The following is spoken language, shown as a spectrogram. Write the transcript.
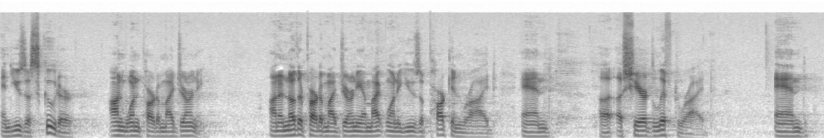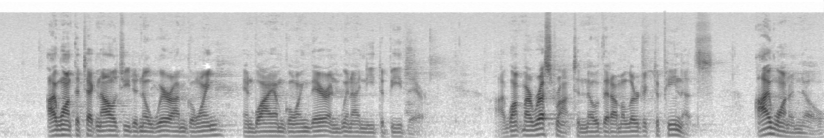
and use a scooter on one part of my journey. On another part of my journey, I might want to use a park and ride and uh, a shared Lyft ride. And I want the technology to know where I'm going and why I'm going there and when I need to be there. I want my restaurant to know that I'm allergic to peanuts. I want to know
